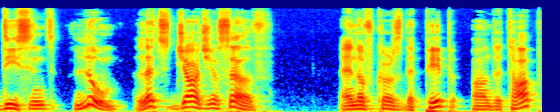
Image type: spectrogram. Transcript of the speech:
decent lume. Let's judge yourself. And of course the pip on the top.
